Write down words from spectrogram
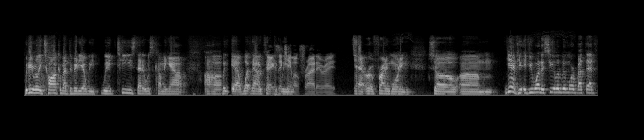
We didn't really talk about the video. We we teased that it was coming out, uh, but yeah, what now? Technically, it came out Friday, right? yeah, or Friday morning. So um, yeah, if you if you want to see a little bit more about that,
